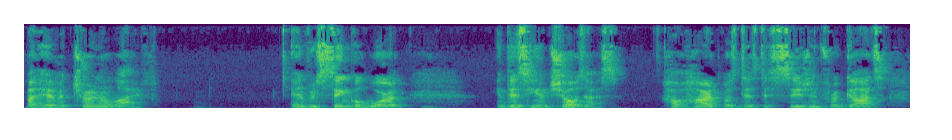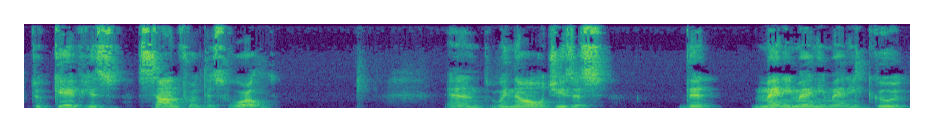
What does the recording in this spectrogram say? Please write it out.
but have eternal life. Every single word in this hymn shows us how hard was this decision for God to give his son for this world. And we know Jesus did many, many, many good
